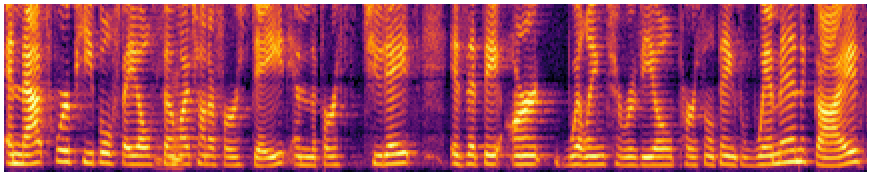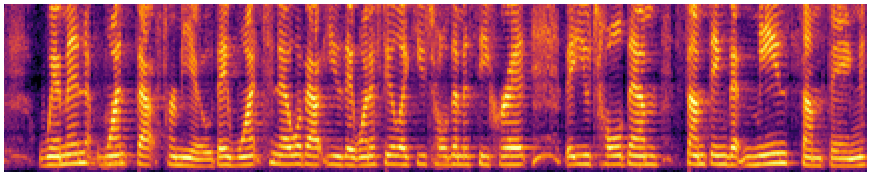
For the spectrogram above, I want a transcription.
And that's where people fail so much on a first date and the first two dates is that they aren't willing to reveal personal things. Women, guys, Women want that from you. They want to know about you. They want to feel like you told them a secret, that you told them something that means something.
